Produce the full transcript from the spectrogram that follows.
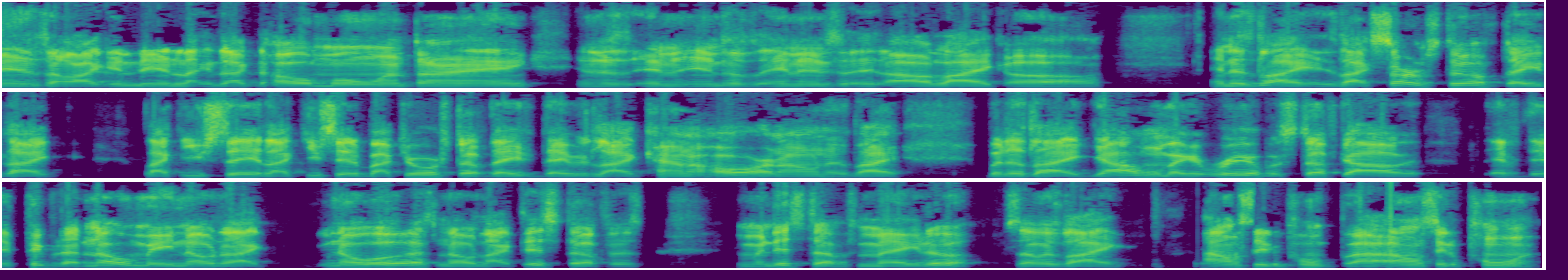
And so like and then like like the whole moon thing and it's, and and it's, and it's, all like uh and it's like it's like certain stuff they like like you said like you said about your stuff they they was like kind of hard on it like but it's like y'all want to make it real but stuff y'all if people that know me know like know us know like this stuff is I mean this stuff is made up. So it's like I don't see the point I don't see the point.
